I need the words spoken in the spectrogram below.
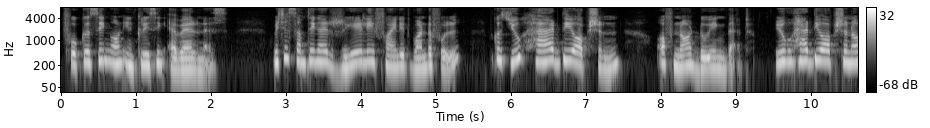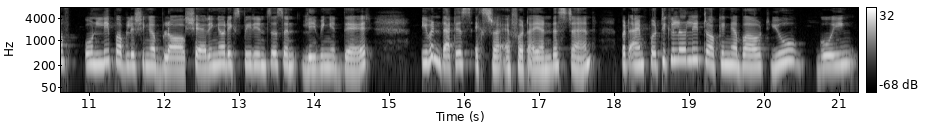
focusing on increasing awareness which is something i really find it wonderful because you had the option of not doing that you had the option of only publishing a blog, sharing your experiences, and leaving it there. Even that is extra effort, I understand. But I'm particularly talking about you going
